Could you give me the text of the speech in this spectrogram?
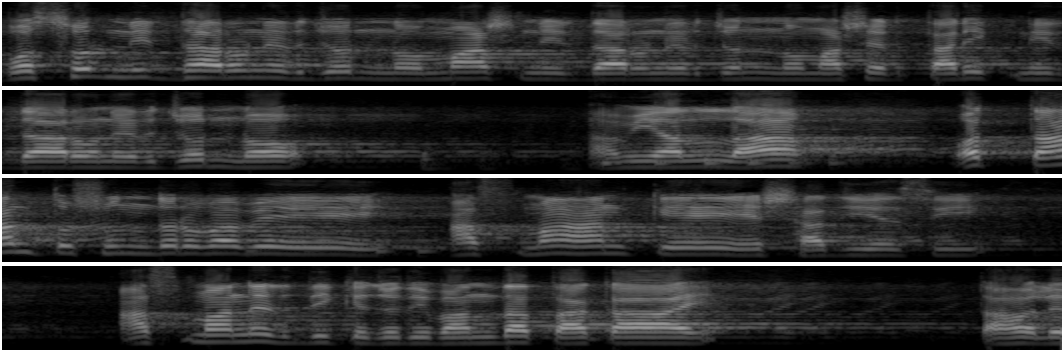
বছর নির্ধারণের জন্য, মাস নির্ধারণের জন্য, মাসের তারিখ নির্ধারণের জন্য, আমি আল্লাহ অত্যন্ত সুন্দরভাবে আসমানকে সাজিয়েছি। আসমানের দিকে যদি বান্দা তাকায়, তাহলে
